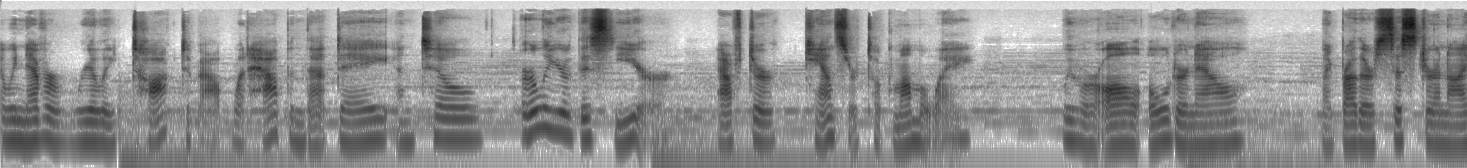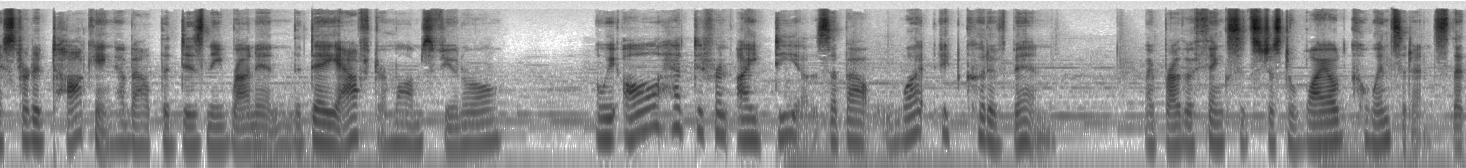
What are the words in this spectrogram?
And we never really talked about what happened that day until earlier this year, after cancer took Mom away. We were all older now. My brother, sister, and I started talking about the Disney run in the day after mom's funeral, and we all had different ideas about what it could have been. My brother thinks it's just a wild coincidence that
